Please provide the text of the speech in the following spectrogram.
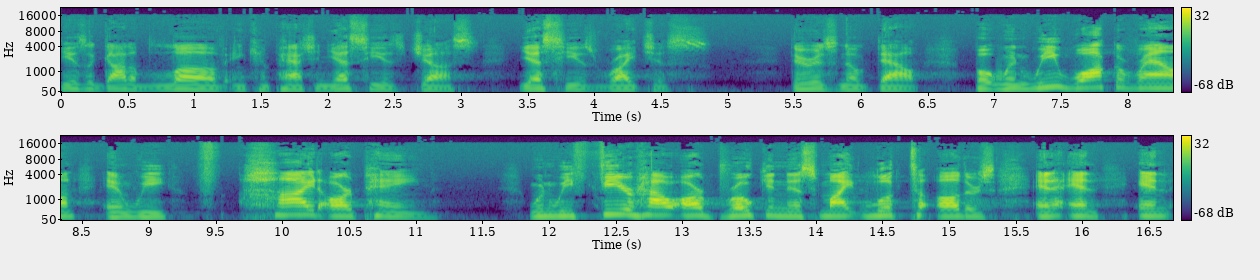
He is a God of love and compassion. Yes, He is just. Yes, He is righteous. There is no doubt. But when we walk around and we f- hide our pain, when we fear how our brokenness might look to others and, and, and,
